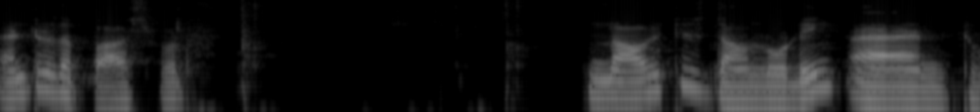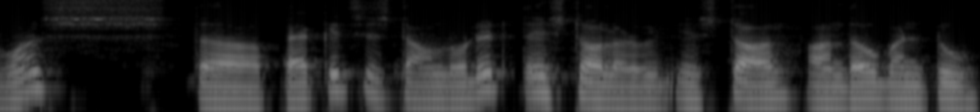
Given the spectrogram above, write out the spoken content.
Enter the password now it is downloading and once the package is downloaded the installer will install on the ubuntu.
